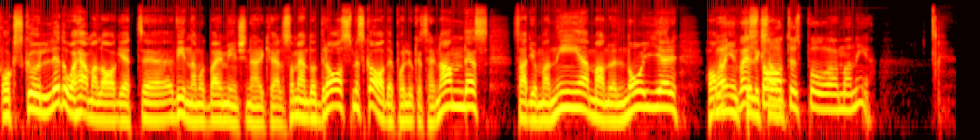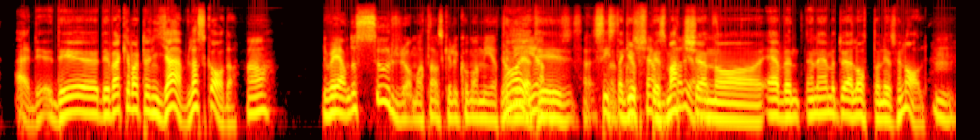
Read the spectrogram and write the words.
Och skulle då hemmalaget eh, vinna mot Bayern München här ikväll, som ändå dras med skador på Lucas Hernandez, Sadio Mané, Manuel Neuer, har man Vad, är liksom... status på Mané? Nej, det, det, det verkar ha varit en jävla skada. Ja. Det var ju ändå surr om att han skulle komma med till Ja, ja, VM. till här, så sista gruppspelsmatchen och även, en eventuell åttondelsfinal. Mm.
